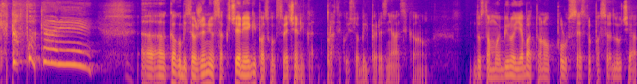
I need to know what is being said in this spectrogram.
Get the fuck out uh, kako bi se oženio sa kćeri egipatskog svećenika. Brate koji su to bili pereznjaci. Kao, ono. Dosta mu je bilo jebat ono polu sestru pa se odlučio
